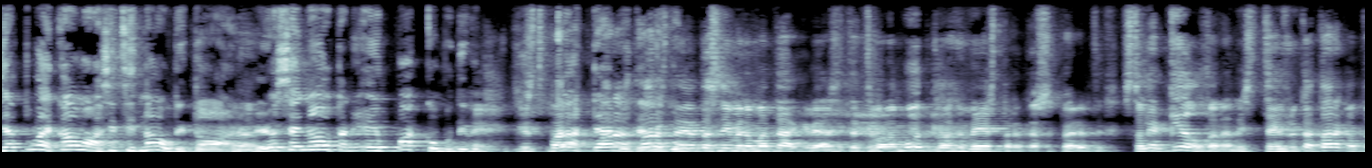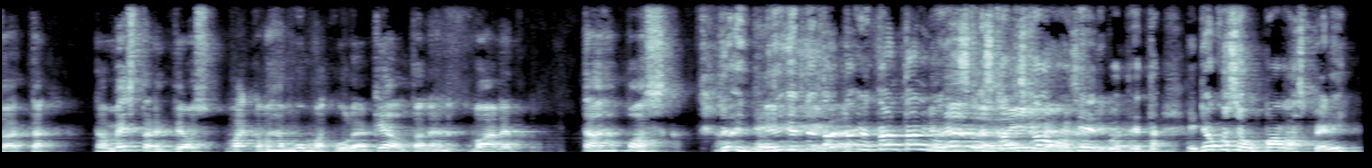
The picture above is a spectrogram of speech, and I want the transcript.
sieltä tulee kamaa, sit sit nautitaan. Ja jos ei nauta, niin ei ole pakko, mutta niinku, Just god paras, paras, parasta niinku- on tässä nimenomaan tämäkin vielä sitten, että se voi olla muuten tällainen mestari tässä pelissä. Se on liian keltainen, niin se ei suinkaan tarkoita, että tämä mestariteos, vaikka vähän mumma kuulee keltainen, vaan että tämä on ihan paska. Tämä on se, niinku, että, joko se on paras peli,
